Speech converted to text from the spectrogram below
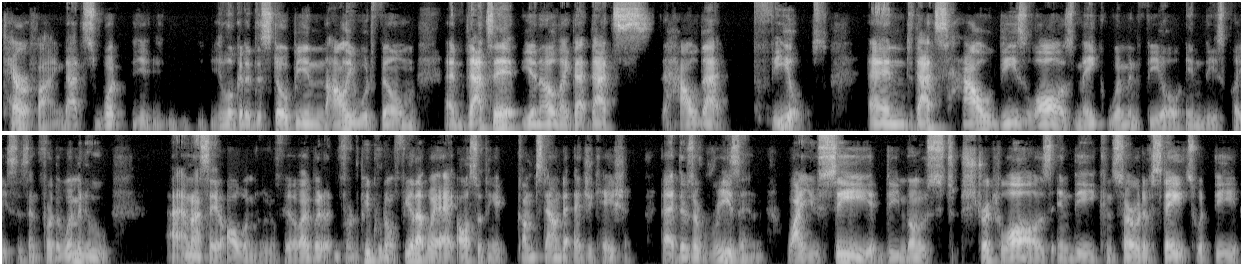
terrifying. That's what you, you look at a dystopian hollywood film and that's it you know like that that's how that feels. And that's how these laws make women feel in these places. And for the women who I'm not saying all women who don't feel that way, but for the people who don't feel that way, I also think it comes down to education. That there's a reason why you see the most strict laws in the conservative states with the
